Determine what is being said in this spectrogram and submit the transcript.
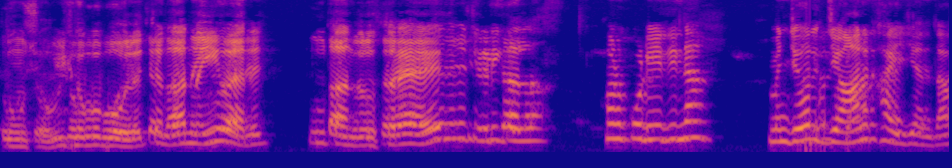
ਤੂੰ ਸ਼ੋਭੀ ਸ਼ੋਭ ਬੋਲ ਚੰਗਾ ਨਹੀਂ ਹੋਇਆ ਤੇ ਤੂੰ ਤੰਦਰੁਸਤ ਰਹਿ ਇਹਦੇ ਵਿੱਚ ਕਿਹੜੀ ਗੱਲ ਆ? ਹੁਣ ਕੁੜੀ ਦੀ ਨਾ ਮਨਜੋਤ ਜਾਨ ਖਾਈ ਜਾਂਦਾ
